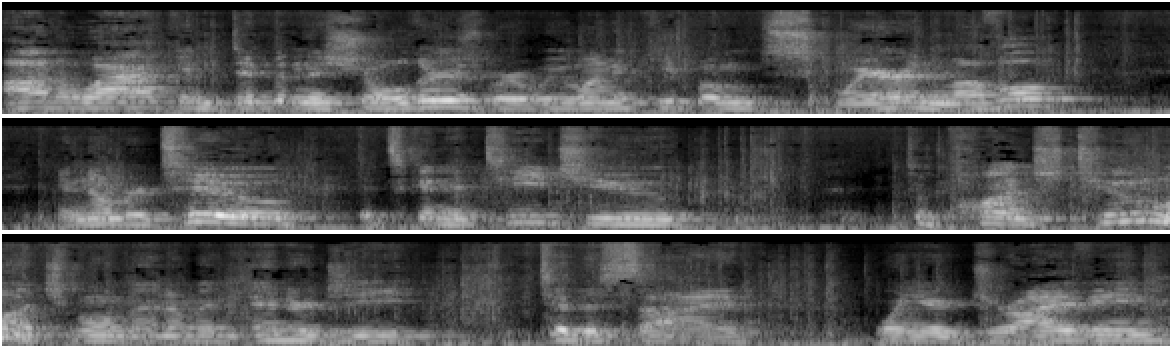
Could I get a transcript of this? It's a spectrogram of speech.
out of whack and dipping the shoulders where we want to keep them square and level. And number two, it's going to teach you to punch too much momentum and energy to the side when you're driving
